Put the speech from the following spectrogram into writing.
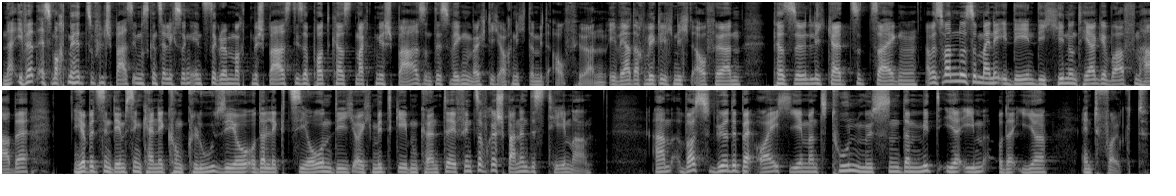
na, ich werd, es macht mir halt zu viel Spaß. Ich muss ganz ehrlich sagen, Instagram macht mir Spaß, dieser Podcast macht mir Spaß und deswegen möchte ich auch nicht damit aufhören. Ich werde auch wirklich nicht aufhören, Persönlichkeit zu zeigen. Aber es waren nur so meine Ideen, die ich hin und her geworfen habe. Ich habe jetzt in dem Sinn keine Conclusio oder Lektion, die ich euch mitgeben könnte. Ich finde es einfach ein spannendes Thema. Ähm, was würde bei euch jemand tun müssen, damit ihr ihm oder ihr entfolgt?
